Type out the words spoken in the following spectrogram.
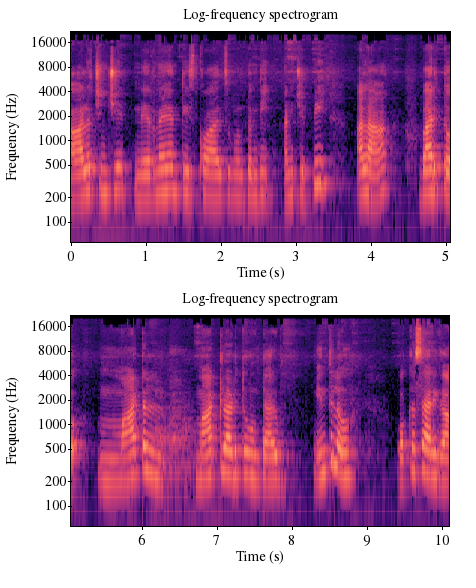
ఆలోచించి నిర్ణయం తీసుకోవాల్సి ఉంటుంది అని చెప్పి అలా వారితో మాటలు మాట్లాడుతూ ఉంటారు. ఇంతలో ఒక్కసారిగా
